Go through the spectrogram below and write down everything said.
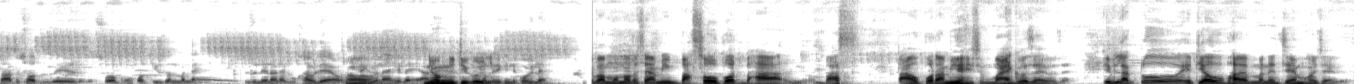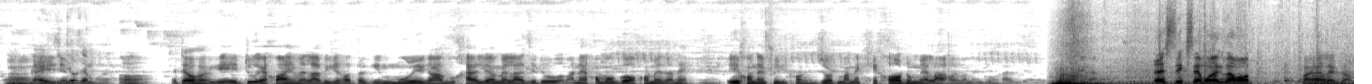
তাৰপিছত এই ওচৰৰ ভকত কেইজন মানে যোনে মানে গোসাঁই উলিয়াই আৰু। সেইজনে আহিলে। নিয়ম নীতি কৰিলে। নীতিখিনি কৰিলে। এবাৰ মনত আছে আমি বাছৰ ওপৰত ভা বাছ তাৰ ওপৰত আমি আহিছোঁ। মাইক বজাই বজাই এইবিলাকতো এতিয়াও ভা- মানে জেম হৈ যায়। গাড়ী জেম এতিয়াও হয়। অঁ। এতিয়াও হয়। গতিকে এইটো এশ আশী মেলা বিশেষত্ব কি মৰিগাঁও গোসাঁইলীয়া মেলা যিটো মানে সমগ্ৰ অসমে জানে এইখনে ফিল্ডখন য'ত মানে শেষৰটো মেলা হয় মানে এই ছিক্স ছেমৰ এক্সামত ফাইনেল এক্সাম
